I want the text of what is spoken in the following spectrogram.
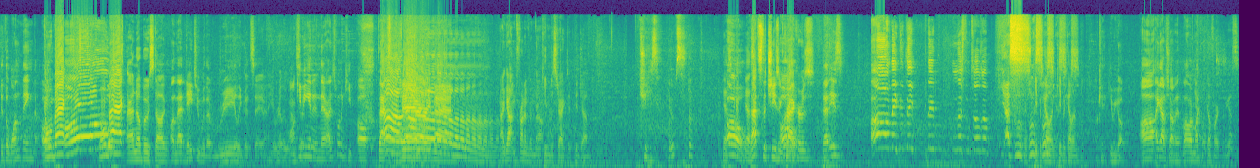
did the one thing. That, oh, Going back. Oh, Going back. I got no boost, dog. on that day two with a really good save. He really I'm keeping it. it in there. I just want to keep. Oh, That's Oh, very no, no, bad. No, no, no, no, no, no, no, no, no. I got in front of him though. Keep him distracted. Good job. Jeez. Oops. yes. Oh, yes. That's the cheese and Oh, crackers. That is. Oh, they they they messed themselves up. Yes. Keep it going. Keep it coming. Okay, here we go. Uh, I got a shot at it. Well, or Michael. Go for it. I guess.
